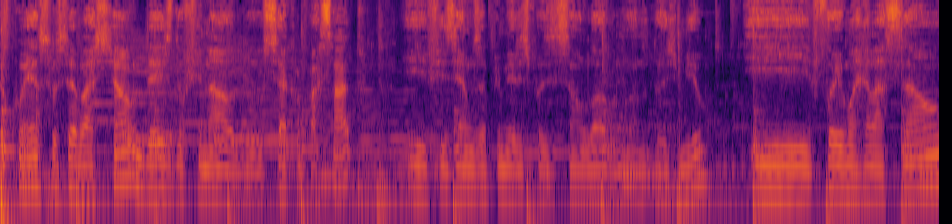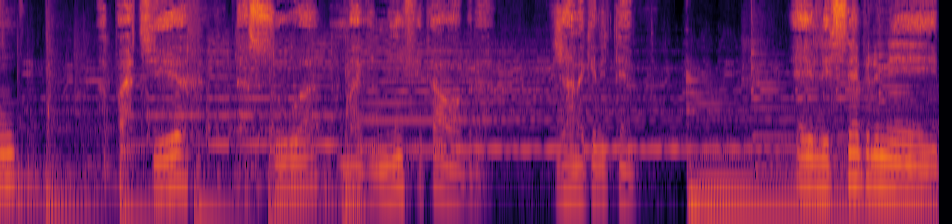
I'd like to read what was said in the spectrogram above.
Eu conheço o Sebastião desde o final do século passado e fizemos a primeira exposição logo no ano 2000 e foi uma relação partir da sua magnífica obra, já naquele tempo. Ele sempre me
